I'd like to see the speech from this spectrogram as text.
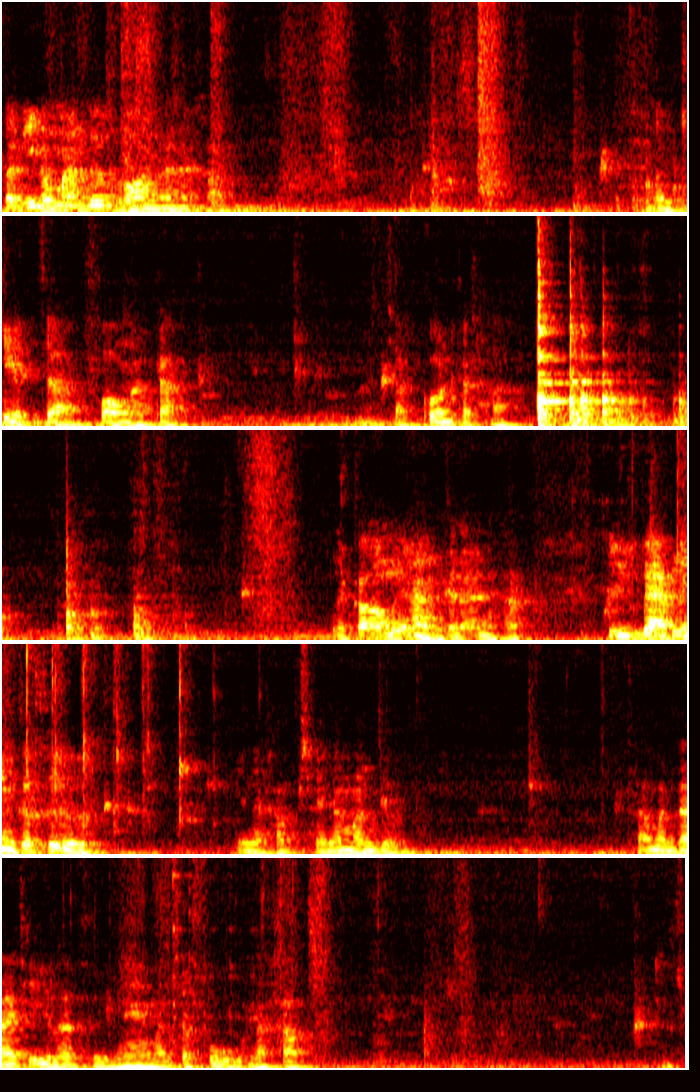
ตอนนี้น้ำมันเริ่มร้อนแล้วนะครับ สังเกตจากฟองอากาศ จากก้นกระทะ แล้วก็เอามืออ่างก็ได้นะครับ หรืออีกแบบหนึ่งก็คือนี่นะครับใช้น้ำมันหยด ถ้ามันได้ที่แล้วคือไงมันจะฟูนะครับโอเค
